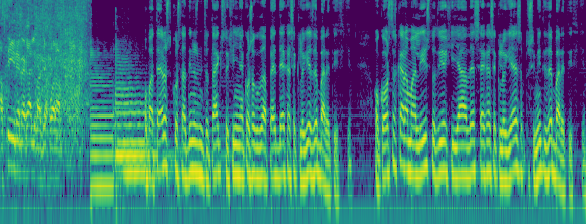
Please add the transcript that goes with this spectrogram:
Αυτή είναι η μεγάλη μας διαφορά. Ο πατέρας του Κωνσταντίνος Μητσοτάκης το 1985 έχασε εκλογές, δεν παρετήθηκε. Ο Κώστας Καραμαλής το 2000 έχασε εκλογές, από το Σιμίτι δεν παρετήθηκε.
